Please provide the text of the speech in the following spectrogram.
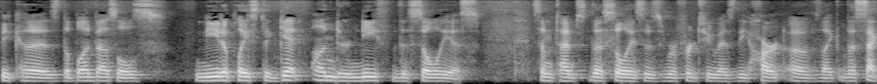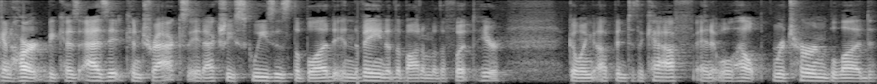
because the blood vessels need a place to get underneath the soleus. Sometimes the soleus is referred to as the heart of like the second heart because as it contracts, it actually squeezes the blood in the vein at the bottom of the foot here, going up into the calf, and it will help return blood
